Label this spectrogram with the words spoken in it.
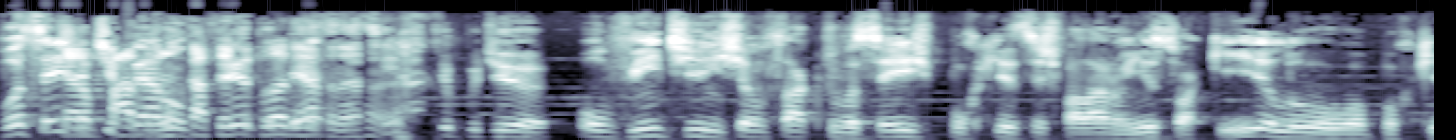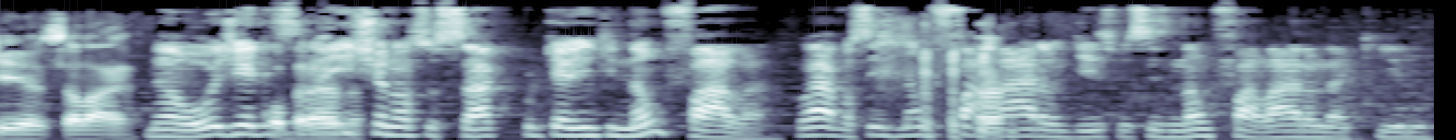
Vocês Era já tiveram Cacete Planeta, dessa, né? assim, tipo de ouvinte enchendo o saco de vocês porque vocês falaram isso ou aquilo, ou porque, sei lá... Não, hoje eles só Cobrando. enchem o nosso saco porque a gente não fala. Ah, vocês não falaram disso, vocês não falaram daquilo.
